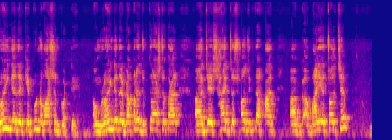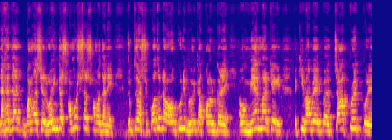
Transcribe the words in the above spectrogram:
রোহিঙ্গাদেরকে পুনর্বাসন করতে এবং রোহিঙ্গাদের ব্যাপারে যুক্তরাষ্ট্র তার যে সাহায্য সহযোগিতার হাত বাড়িয়ে চলছে। দেখা যাক বাংলাদেশের রোহিঙ্গা সমস্যার সমাধানে যুক্তরাষ্ট্র কতটা অগ্রণী ভূমিকা পালন করে এবং মিয়ানমারকে কীভাবে চাপ প্রয়োগ করে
